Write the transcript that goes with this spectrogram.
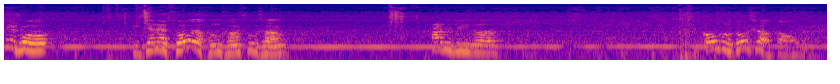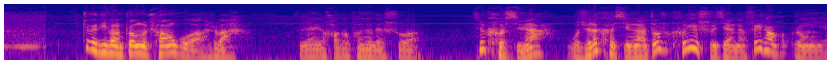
这时候比现在所有的横床、竖床，它的这个高度都是要高的。这个地方装个窗户啊，是吧？昨天有好多朋友在说，其实可行啊，我觉得可行啊，都是可以实现的，非常容易。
